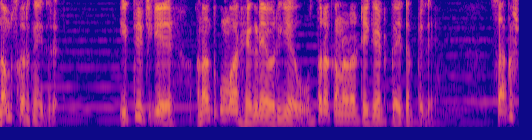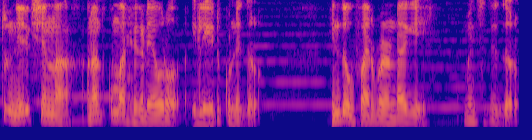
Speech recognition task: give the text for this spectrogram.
ನಮಸ್ಕಾರ ಸ್ನೇಹಿತರೆ. ಇತ್ತೀಚೆಗೆ ಅನಂತಕುಮಾರ್ ಹೆಗಡೆ ಅವರಿಗೆ ಉತ್ತರ ಕನ್ನಡ ಟಿಕೆಟ್ ಕೈತಪ್ಪಿದೆ. ಸಾಕಷ್ಟು ನಿರೀಕ್ಷೆಯನ್ನು ಅನಂತಕುಮಾರ್ ಹೆಗಡೆ ಅವರು ಇಲ್ಲಿ ಇಟ್ಟುಕೊಂಡಿದ್ದರು. ಹಿಂದೂ ಫೈರ್ ಬ್ರ್ಯಾಂಡ್ ಆಗಿ ಮಿಂಚುತ್ತಿದ್ದರು.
